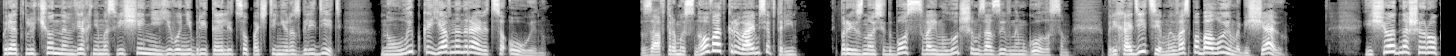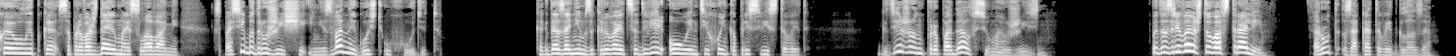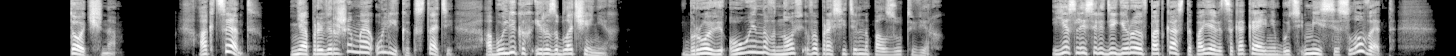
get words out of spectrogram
При отключенном верхнем освещении его небритое лицо почти не разглядеть, но улыбка явно нравится Оуэну. «Завтра мы снова открываемся в три», произносит босс своим лучшим зазывным голосом. «Приходите, мы вас побалуем, обещаю». Еще одна широкая улыбка, сопровождаемая словами «Спасибо, дружище», и незваный гость уходит. Когда за ним закрывается дверь, Оуэн тихонько присвистывает. «Где же он пропадал всю мою жизнь?» «Подозреваю, что в Австралии». Рут закатывает глаза. «Точно!» Акцент, Неопровержимая улика, кстати, об уликах и разоблачениях. Брови Оуэна вновь вопросительно ползут вверх. Если среди героев подкаста появится какая-нибудь миссис Ловет,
